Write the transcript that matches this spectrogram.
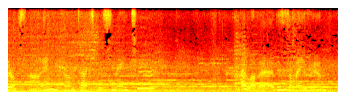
of time in contact with nature. I love it. This is amazing.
